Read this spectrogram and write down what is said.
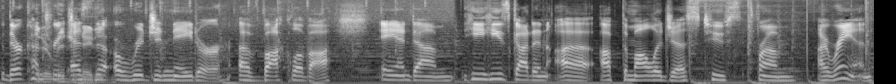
their country as the originator of baklava, and um, he he's got an uh, ophthalmologist who's from Iran,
